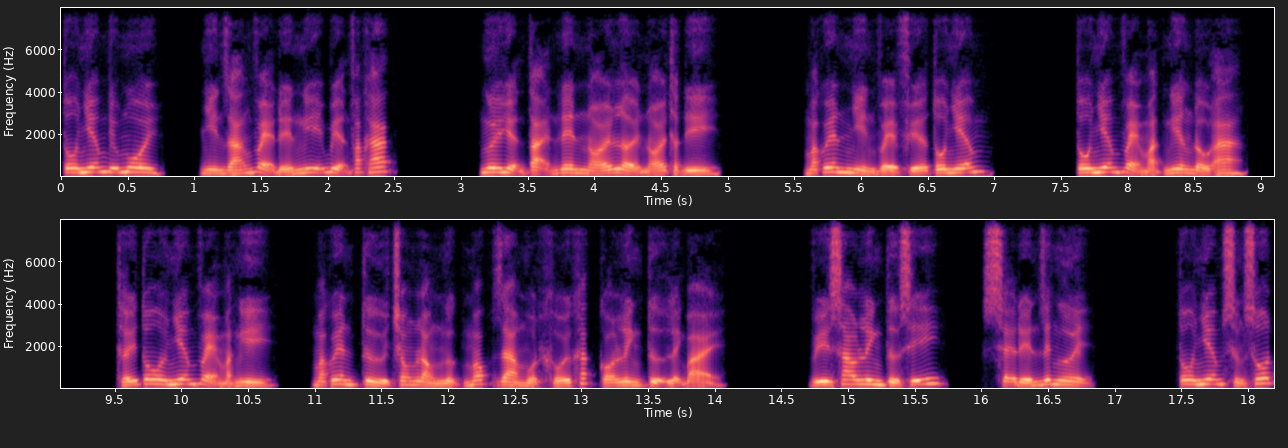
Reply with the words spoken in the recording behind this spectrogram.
Tô nhiễm nhíu môi, nhìn dáng vẻ đến nghĩ biện pháp khác. Ngươi hiện tại nên nói lời nói thật đi. Mạc quên nhìn về phía tô nhiễm. Tô nhiễm vẻ mặt nghiêng đầu A. Thấy tô nhiễm vẻ mặt nghi, Mạc quên từ trong lòng ngực móc ra một khối khắc có linh tự lệnh bài. Vì sao linh tử sĩ, sẽ đến giết ngươi? Tô nhiễm sửng sốt,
